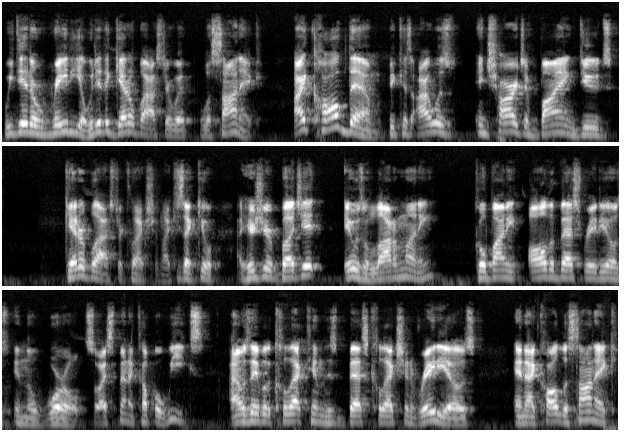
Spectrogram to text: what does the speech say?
we did a radio we did a ghetto blaster with lasonic i called them because i was in charge of buying dudes Ghetto Blaster collection. Like he's like, yo, here's your budget. It was a lot of money. Go buy me all the best radios in the world. So I spent a couple weeks. I was able to collect him his best collection of radios, and I called Lasonic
